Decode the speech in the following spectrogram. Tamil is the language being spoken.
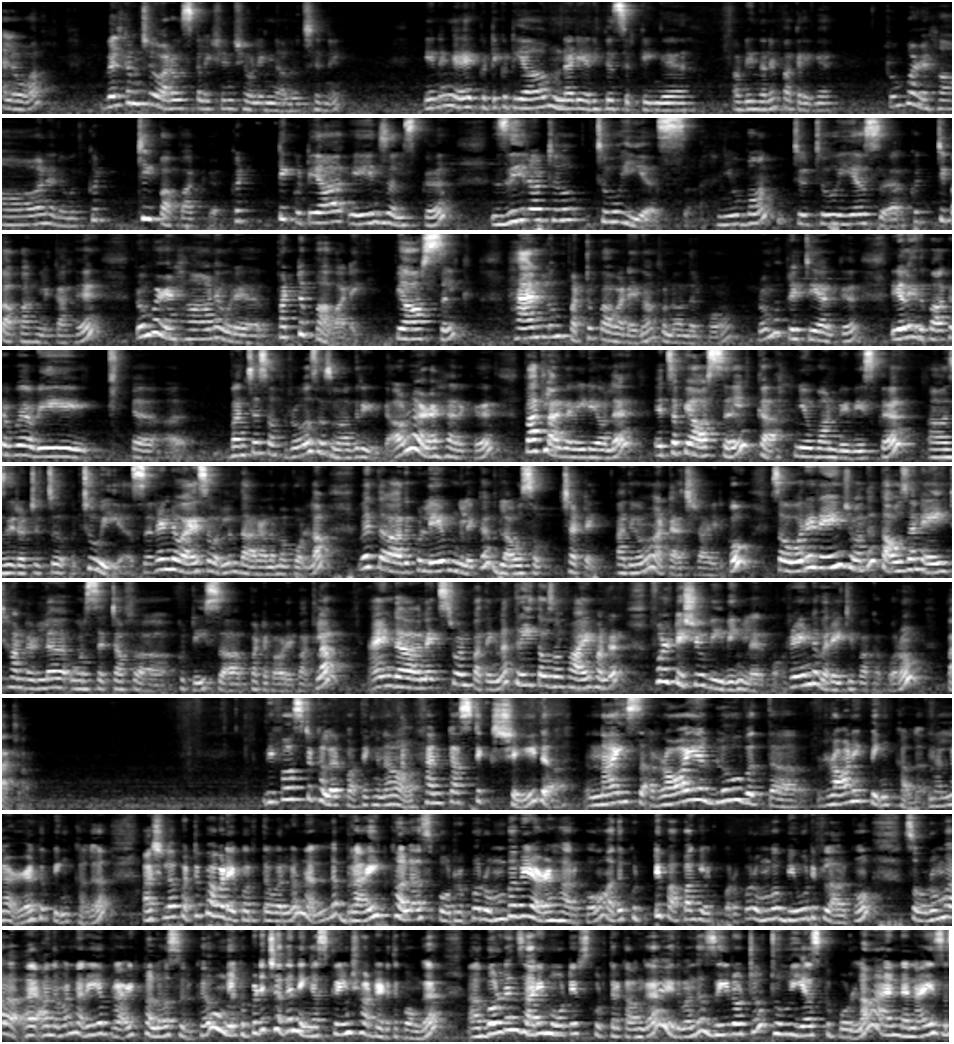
ஹலோ வெல்கம் டு அரவுஸ் கலெக்ஷன் ஷோலிங் நாளும் சென்னை என்னங்க குட்டி குட்டியாக முன்னாடி அடிக்க வச்சுருக்கீங்க? அப்படின்னு தானே பார்க்குறீங்க ரொம்ப அழகான நம்ம குட்டி பாப்பாக்கு குட்டி குட்டியாக ஏஞ்சல்ஸ்க்கு zero to two years new born to two years குட்டி பாப்பாங்களுக்காக ரொம்ப அழகான ஒரு பட்டு பாவாடை பியார் சில்க் ஹேண்ட்லூம் பட்டு பாவாடை தான் கொண்டு வந்திருக்கோம். ரொம்ப ப்ரிட்டியாக இருக்குது ரியலாக இது பார்க்குறப்போ அப்படியே பஞ்சஸ் ஆஃப் ரோசஸ் மாதிரி இருக்குது அவ்வளோ அழகாக இருக்குது பார்க்கலாம் இந்த வீடியோவில் it's a pure silk new born பேபிஸ்க்கு zero to two two years ரெண்டு வயசு வரலும் தாராளமாக போடலாம் வித் uh, அதுக்குள்ளேயே உங்களுக்கு ப்ளவுஸும் சட்டை அதுவும் அட்டாச்சாக இருக்கும் ஸோ ஒரு ரேஞ்ச் வந்து தௌசண்ட் எயிட் ஹண்ட்ரடில் ஒரு செட் ஆஃப் uh, குட்டீஸ் uh, பட்டுப்பாவடை பார்க்கலாம். அண்ட் நெக்ஸ்ட் ஒன் பார்த்தீங்கன்னா three thousand five hundred full tissue வீவிங்கில் இருக்கும். ரெண்டு வெரைட்டி பார்க்க போகிறோம் பார்க்கலாம். தி ஃபர்ஸ்ட் கலர் பார்த்தீங்கன்னா fantastic shade nice royal blue with rani pink colour நல்ல அழகு பிங்க் கலர் ஆக்சுவலாக பட்டுப்பாவடை பொறுத்தவரையிலும் நல்ல பிரைட் கலர்ஸ் போடுறப்போ ரொம்பவே அழகாக இருக்கும். அது குட்டி பாப்பாங்களுக்கு போகிறப்போ ரொம்ப பியூட்டிஃபுல்லாக இருக்கும். ஸோ ரொம்ப அந்த மாதிரி நிறைய பிரைட் கலர்ஸ் இருக்குது உங்களுக்கு பிடிச்சதை நீங்கள் ஸ்க்ரீன்ஷாட் எடுத்துக்கோங்க. கோல்டன் சாரி மோட்டிவ்ஸ் கொடுத்துருக்காங்க. இது வந்து ஜீரோ டு டூ இயர்ஸ்க்கு போடலாம். And nice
